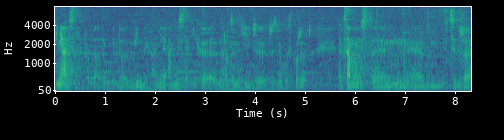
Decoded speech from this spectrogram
winiarskich, prawda, jakby do winnych, a nie, a nie z takich e, narodzynki czy, czy zwykłych spożywczych. Tak samo jest e, e, w cydrze.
